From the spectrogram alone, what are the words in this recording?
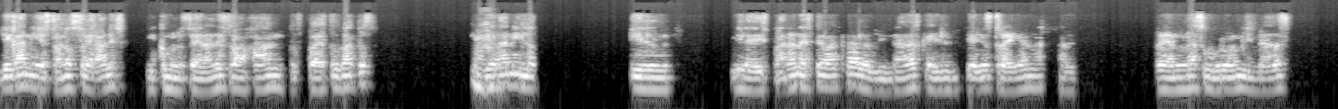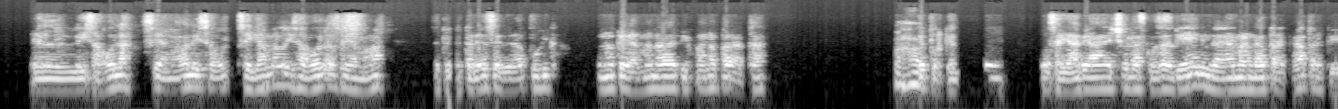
Llegan y están los federales, y como los federales trabajaban pues para estos vatos, llegan y lo y, y le disparan a este vato a las blindadas que, que ellos traían, a- al- traían unas suburban blindadas. El Isabola, se llamaba Isabola, se llama Isabola, se llamaba secretario de Seguridad Pública, uno que había mandado de Tijuana para acá, Ajá. que porque o sea, ya había hecho las cosas bien y lo había mandado para acá para que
